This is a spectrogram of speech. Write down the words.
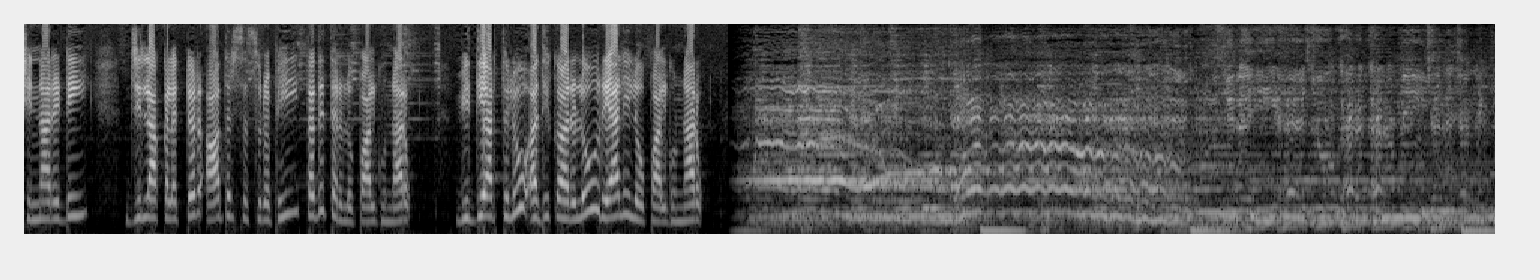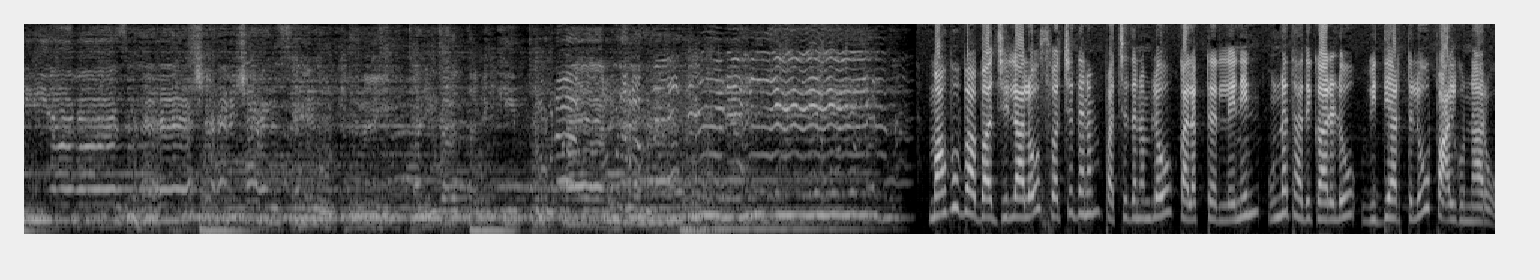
చిన్నారెడ్డి జిల్లా కలెక్టర్ ఆదర్శ సురభి తదితరులు పాల్గొన్నారు. విద్యార్థులు అధికారులు ర్యాలీలో పాల్గొన్నారు. మహబూబాబాద్ జిల్లాలో స్వచ్ఛదనం పచ్చదనంలో కలెక్టర్ లెనిన్ ఉన్నతాధికారులు విద్యార్థులు పాల్గొన్నారు.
